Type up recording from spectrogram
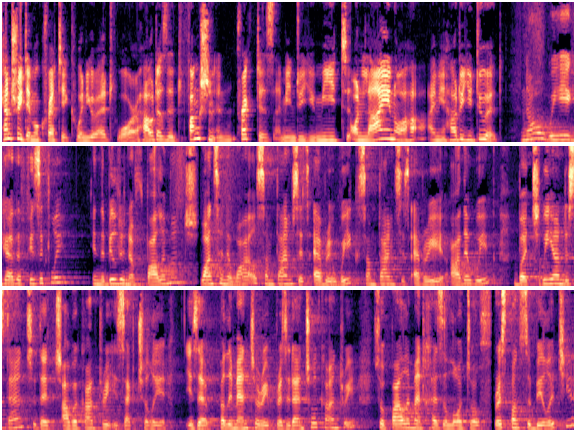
country democratic when you're at war? How does it function in practice? I mean, do you meet online or how, I mean, how do you do it? Now we gather physically in the building of parliament once in a while. Sometimes it's every week, sometimes it's every other week. But we understand that our country is actually is a parliamentary presidential country, so parliament has a lot of responsibility,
